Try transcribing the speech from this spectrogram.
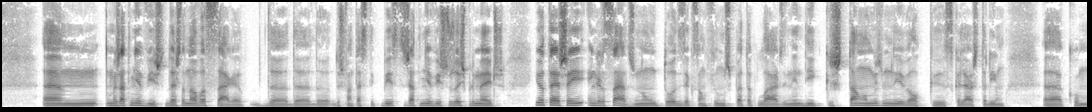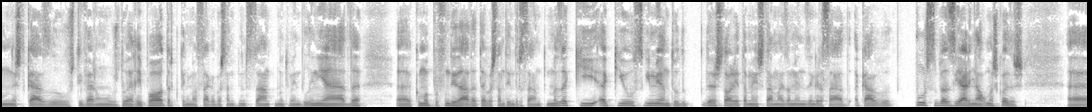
Um, mas já tinha visto desta nova saga de, de, de, dos Fantastic Beasts, já tinha visto os dois primeiros e eu até achei engraçados. Não estou a dizer que são filmes espetaculares e nem digo que estão ao mesmo nível que se calhar estariam, uh, como neste caso estiveram os do Harry Potter, que tem uma saga bastante interessante, muito bem delineada, uh, com uma profundidade até bastante interessante. Mas aqui, aqui o seguimento de, da história também está mais ou menos engraçado, acaba por se basear em algumas coisas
